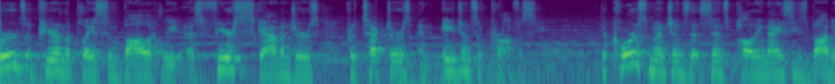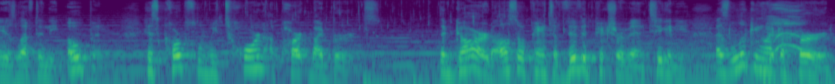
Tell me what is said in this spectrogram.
Birds appear in the play symbolically as fierce scavengers, protectors, and agents of prophecy. The chorus mentions that since Polynices' body is left in the open, his corpse will be torn apart by birds. The guard also paints a vivid picture of Antigone as looking like a bird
